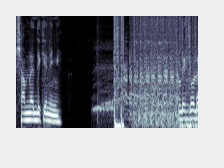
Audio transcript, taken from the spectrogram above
সামনের দিকে নেমি কোন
